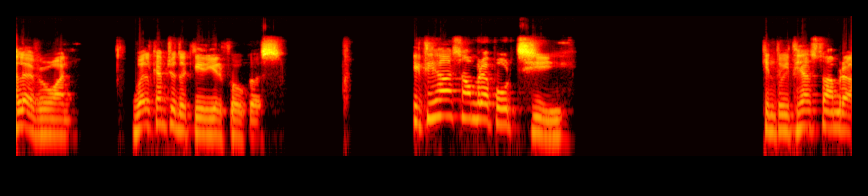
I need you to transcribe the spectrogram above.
Hello everyone welcome to the career focus ইতিহাস আমরা পড়ছি, কিন্তু ইতিহাস তো আমরা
